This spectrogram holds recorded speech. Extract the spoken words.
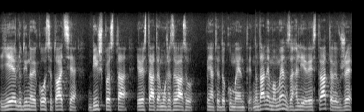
є людина, у якого ситуація більш проста, і реєстратор може зразу прийняти документи. На даний момент взагалі реєстратори вже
